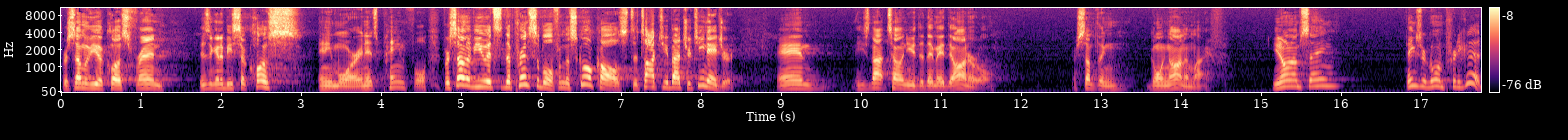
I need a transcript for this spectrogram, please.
For some of you, a close friend isn't going to be so close anymore, and it's painful. For some of you, it's the principal from the school calls to talk to you about your teenager, and he's not telling you that they made the honor roll. There's something going on in life. You know what I'm saying? Things are going pretty good.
